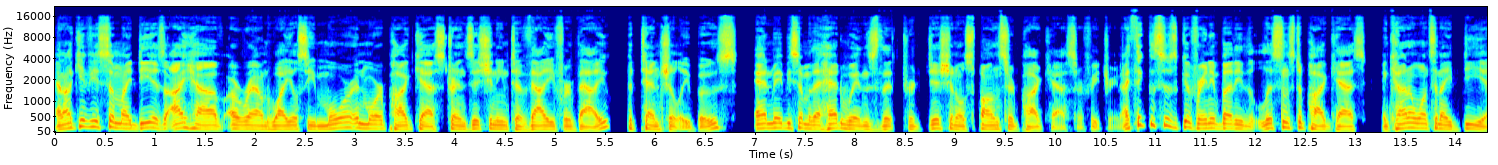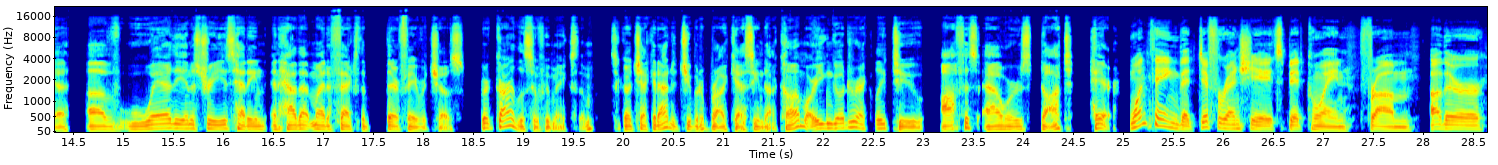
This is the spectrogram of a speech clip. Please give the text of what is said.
and I'll give you some ideas I have around why you'll see more and more podcasts transitioning to value for value, potentially boosts, and maybe some of the headwinds that traditional sponsored podcasts are featuring. I think this is good for anybody that listens to podcasts and kind of wants an idea of where the industry is heading and how that might affect the, their favorite shows, regardless of who makes them. So go check it out at jupiterbroadcasting.com, or you can go directly to officehours.hair. One thing that differentiates Bitcoin from other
